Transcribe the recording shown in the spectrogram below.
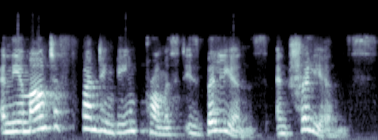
And the amount of funding being promised is billions and trillions.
